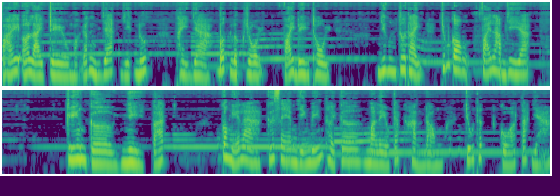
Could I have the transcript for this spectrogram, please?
Phải ở lại triều mà gánh giác diệt nước. Thầy già bất lực rồi, phải đi thôi. Nhưng thưa thầy, chúng con phải làm gì ạ? À? Kiên cờ nhì tác Có nghĩa là cứ xem diễn biến thời cơ mà liệu cách hành động, chú thích của tác giả.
